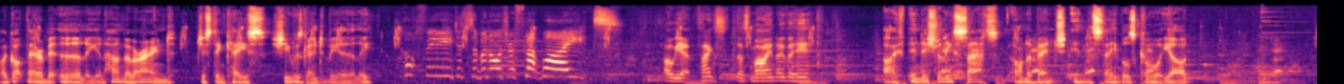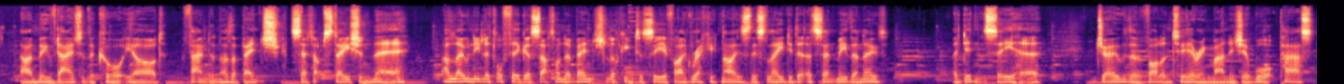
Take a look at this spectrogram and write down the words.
I got there a bit early and hung around just in case she was going to be early. Coffee, did someone order a flat white? Oh, yeah, thanks. That's mine over here. I initially sat on a bench in the stable's courtyard. I moved out of the courtyard, found another bench, set up station there, a lonely little figure sat on a bench looking to see if I'd recognise this lady that had sent me the note. I didn't see her. Joe, the volunteering manager, walked past.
